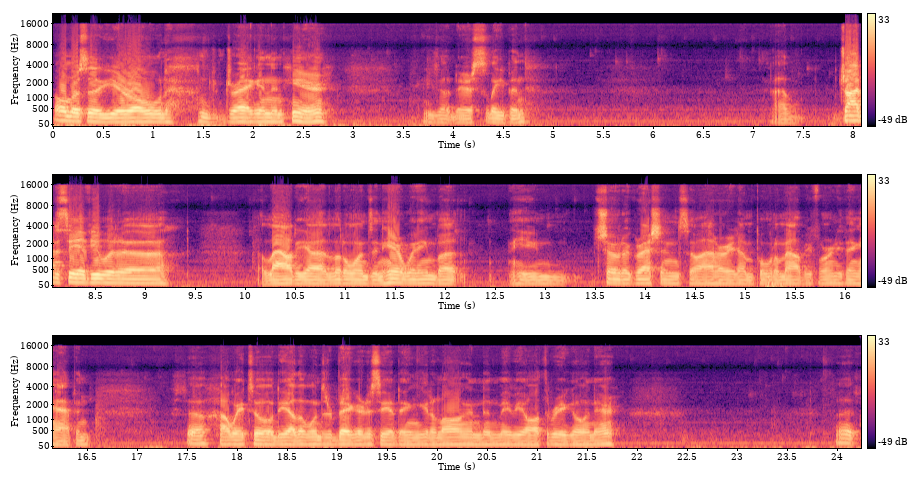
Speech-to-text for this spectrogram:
almost a year old dragon in here. He's up there sleeping. I've tried to see if he would uh, allow the uh, little ones in here with him, but he showed aggression, so I hurried up and pulled him out before anything happened. So I'll wait till the other ones are bigger to see if they can get along, and then maybe all three go in there. But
